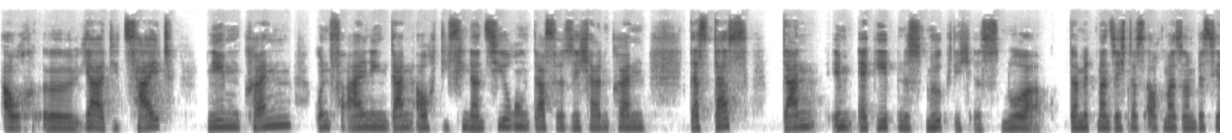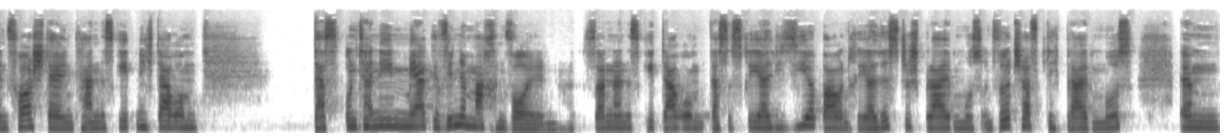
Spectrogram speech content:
auch äh, ja die Zeit nehmen können und vor allen Dingen dann auch die Finanzierung dafür sichern können, dass das dann im Ergebnis möglich ist. Nur damit man sich das auch mal so ein bisschen vorstellen kann. Es geht nicht darum, dass Unternehmen mehr Gewinne machen wollen, sondern es geht darum, dass es realisierbar und realistisch bleiben muss und wirtschaftlich bleiben muss. Ähm,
